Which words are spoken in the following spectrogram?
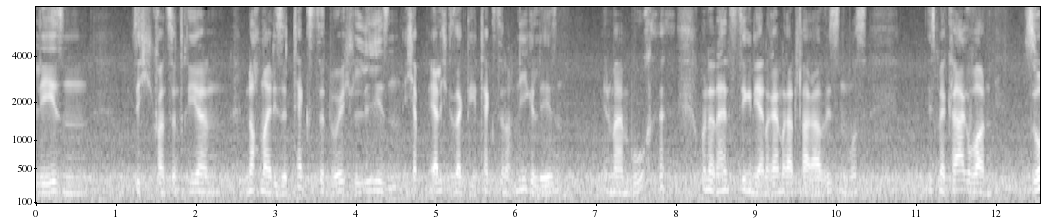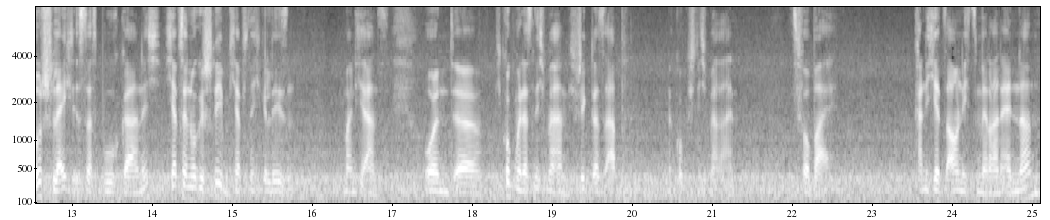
lesen, sich konzentrieren, nochmal diese Texte durchlesen. Ich habe ehrlich gesagt die Texte noch nie gelesen in meinem Buch. 101 Dinge, die ein Rennradfahrer wissen muss. Ist mir klar geworden, so schlecht ist das Buch gar nicht. Ich habe es ja nur geschrieben, ich habe es nicht gelesen. Meine ich ernst. Und äh, ich gucke mir das nicht mehr an. Ich schicke das ab. Da gucke ich nicht mehr rein. Ist vorbei. Kann ich jetzt auch nichts mehr dran ändern.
